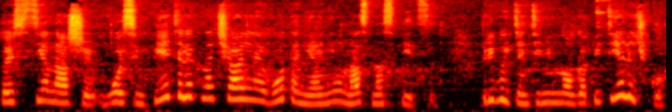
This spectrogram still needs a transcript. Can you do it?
То есть все наши 8 петелек начальные, вот они, они у нас на спице. Привытяньте немного петелечку.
